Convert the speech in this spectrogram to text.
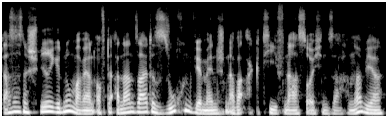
das ist eine schwierige Nummer. Während auf der anderen Seite suchen wir Menschen aber aktiv nach solchen Sachen. Ne? Wir,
